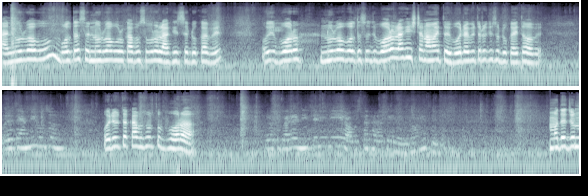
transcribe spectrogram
আর নূরবাবু বলতেছে, নূরবাবুর কাপড় চোপড়ও লাখিসে ঢুকাবে। ওই বড়, নূরবাবু বলতেছে যে, বড় লাখিসটা নামাইতে হইব, ওইটার ভিতরে কিছু ঢুকাইতে হবে। ওইটার ভিতরে কাপড় চোপড় তো ভরা। আমাদের জন্য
